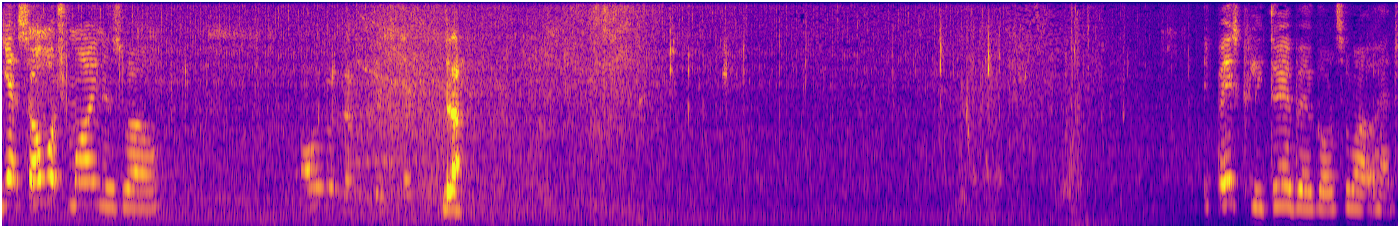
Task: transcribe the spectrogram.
Yeah, so I'll watch mine as well. I'll do it next game. Yeah. It's basically Durrr Burger on Tomato Head.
